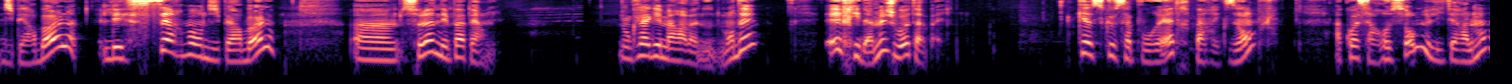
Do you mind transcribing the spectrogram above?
d'hyperbole, les serments d'hyperbole, euh, cela n'est pas permis. Donc la Gemara va nous demander, Echidame Shvuot Havai. Qu'est-ce que ça pourrait être, par exemple? À quoi ça ressemble littéralement?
